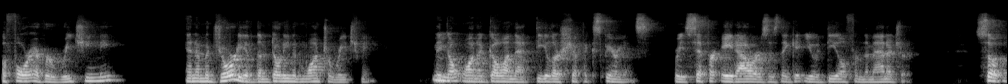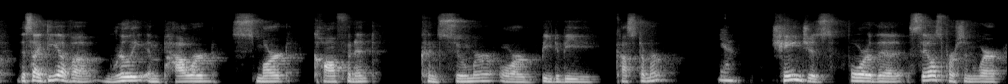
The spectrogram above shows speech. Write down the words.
before ever reaching me. And a majority of them don't even want to reach me. They Mm. don't want to go on that dealership experience where you sit for eight hours as they get you a deal from the manager. So this idea of a really empowered, smart, confident consumer or B2B customer Yeah. changes for the salesperson where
